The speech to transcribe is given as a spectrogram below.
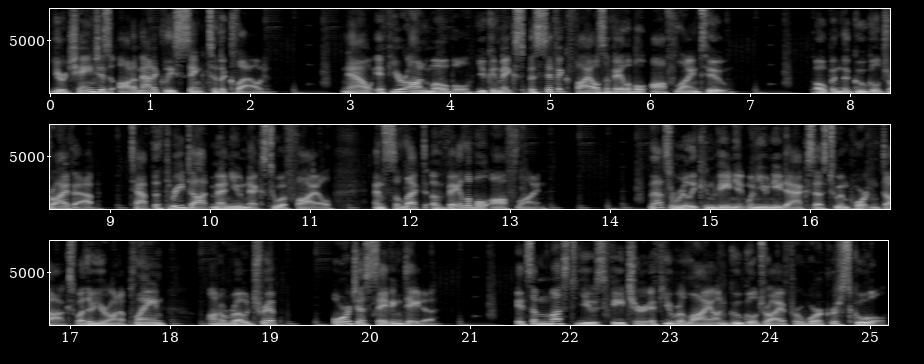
your changes automatically sync to the cloud. Now, if you're on mobile, you can make specific files available offline too. Open the Google Drive app, tap the three-dot menu next to a file, and select Available Offline. That's really convenient when you need access to important docs, whether you're on a plane, on a road trip, or just saving data. It's a must-use feature if you rely on Google Drive for work or school.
